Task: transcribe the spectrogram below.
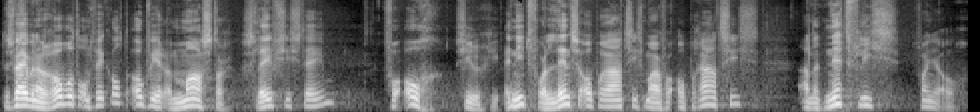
Dus wij hebben een robot ontwikkeld, ook weer een master-slave systeem, voor oogchirurgie. En niet voor lensoperaties, maar voor operaties aan het netvlies van je oog.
